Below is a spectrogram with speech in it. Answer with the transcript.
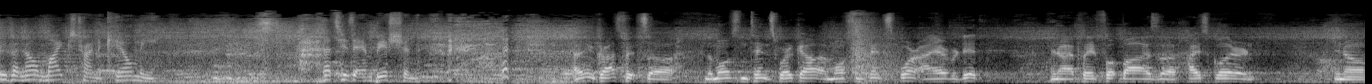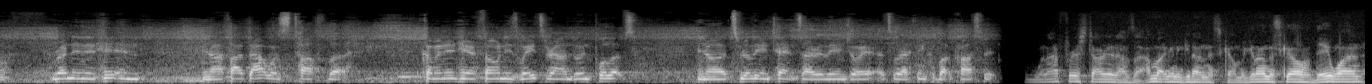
Even though Mike's trying to kill me. That's his ambition. I think CrossFit's uh, the most intense workout and most intense sport I ever did. You know, I played football as a high schooler, and you know, running and hitting. You know, I thought that was tough, but coming in here, throwing these weights around, doing pull-ups, you know, it's really intense. I really enjoy it. That's what I think about CrossFit. When I first started, I was like, I'm not going to get on this scale. I'm going to get on the scale day one.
